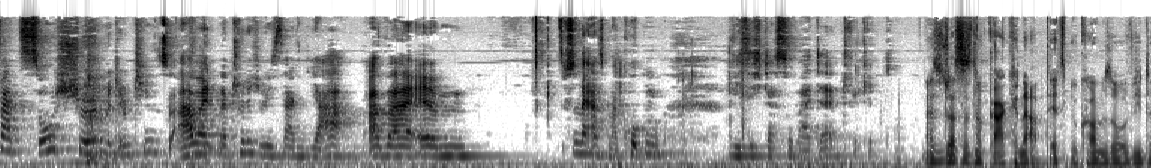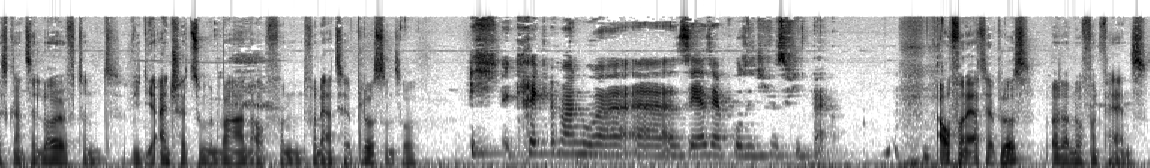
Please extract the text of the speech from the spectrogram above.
fand es so schön, mit dem Team zu arbeiten. Natürlich würde ich sagen, ja, aber ähm, müssen wir erstmal gucken, wie sich das so weiterentwickelt. Also du hast jetzt noch gar keine Updates bekommen, so wie das Ganze läuft und wie die Einschätzungen waren, auch von, von RTL Plus und so. Ich krieg immer nur äh, sehr, sehr positives Feedback. Auch von RTL Plus oder nur von Fans?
